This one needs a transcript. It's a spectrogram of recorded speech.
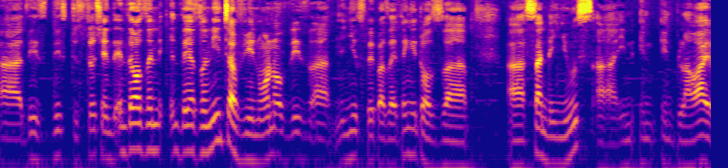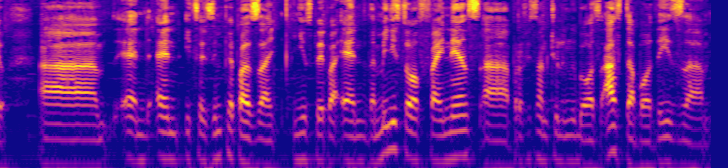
uh, these these distortions. And there was an there's an interview in one of these uh, newspapers. I think it was uh, uh, Sunday News in in in Bulawayo, um, and and it's a Zimpapers uh, newspaper. And the Minister of Finance, uh, Professor Mthuli was asked about these um,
